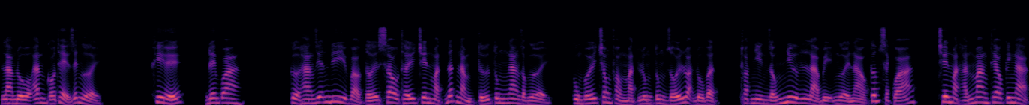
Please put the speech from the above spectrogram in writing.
làm đồ ăn có thể giết người. Khi hế, đêm qua, cửa hàng diễn đi vào tới sau thấy trên mặt đất nằm tứ tung ngang dọc người, cùng với trong phòng mặt lung tung rối loạn đồ vật, thoạt nhìn giống như là bị người nào cướp sạch quá, trên mặt hắn mang theo kinh ngạc,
